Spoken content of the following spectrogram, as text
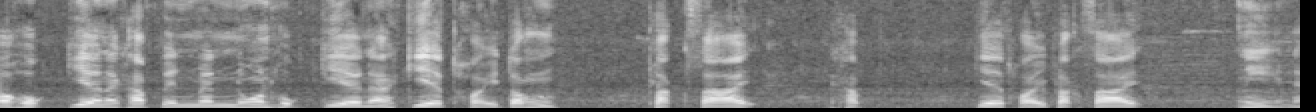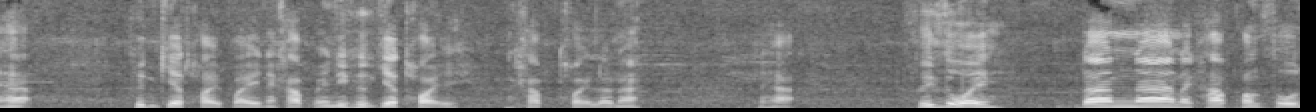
อหกเกียร์นะครับ เป็นแมนนวลหกเกียร์นะ เกียร์ถอยต้องผลักซ้ายนะครับ เกียร์ถอยผลักซ้ายนี่นะฮะขึ้นเกียร์ถอยไปนะครับ อันนี้คือเกียร์ถอยนะครับ ถอยแล้วนะนะฮะสวยๆ ด้านหน้านะครับคอนโซล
